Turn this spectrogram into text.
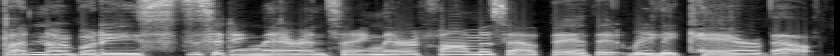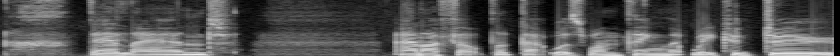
But nobody's sitting there and saying there are farmers out there that really care about their land. And I felt that that was one thing that we could do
